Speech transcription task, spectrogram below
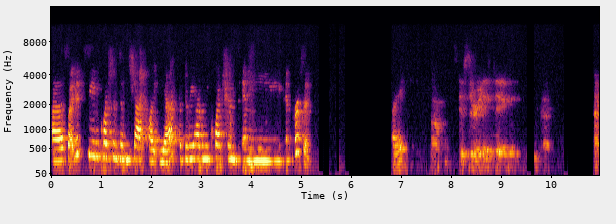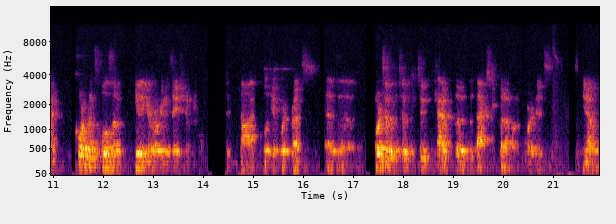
Uh, so I didn't see any questions in chat quite yet, but do we have any questions in the, in person? Right? Um, is there anything, that kind of core principles of getting your organization to not look at WordPress as a, or to, to, to kind of the, the facts you put up on the board is, you know,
